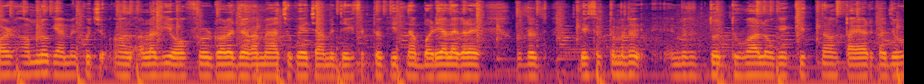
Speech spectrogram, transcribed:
और हम लोग यहाँ में कुछ अलग ही ऑफ़ रोड वाला जगह में आ चुके हैं, जहाँ में देख सकते हो कितना बढ़िया लग रहा है। मतलब देख सकते हो मतलब मतलब धुआँ लोग कितना टायर का जो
